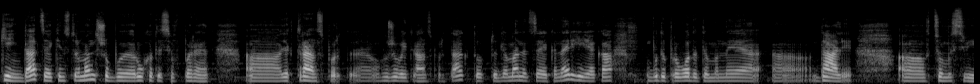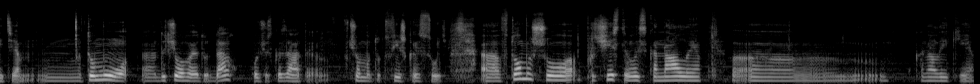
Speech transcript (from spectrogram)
кінь, да, це як інструмент, щоб рухатися вперед, як транспорт, е, гужовий транспорт. Так? Тобто для мене це як енергія, яка буде проводити мене а, далі а, в цьому світі. Тому е, до чого я тут да, хочу сказати, в чому тут фішка і суть? Е, В тому, що прочистились канали, е, канали які?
